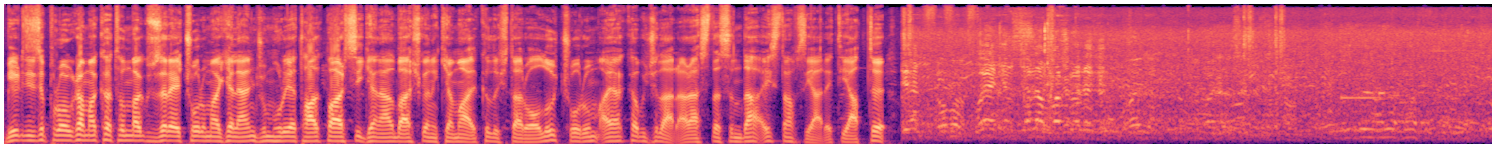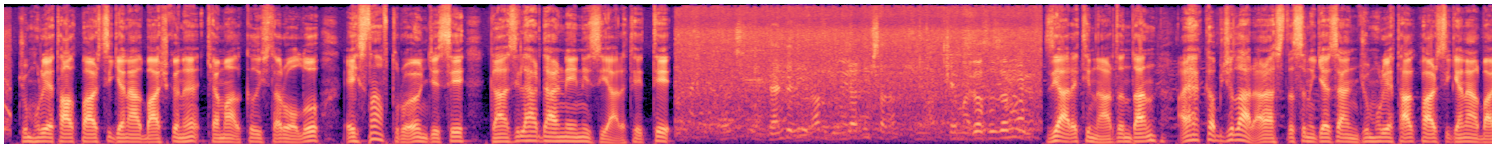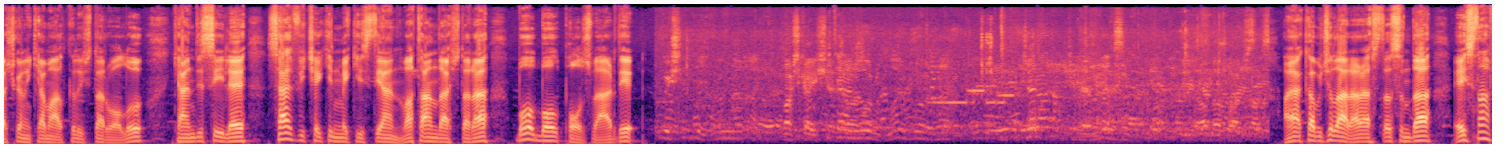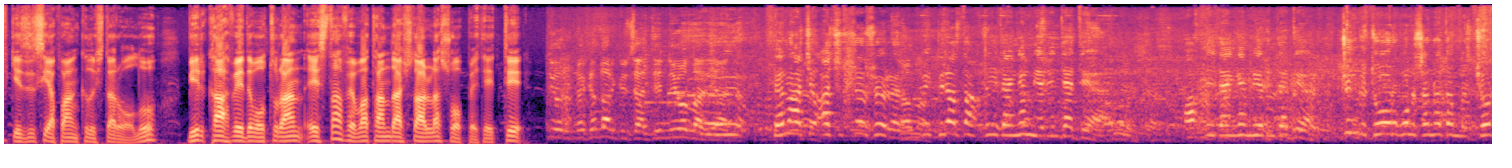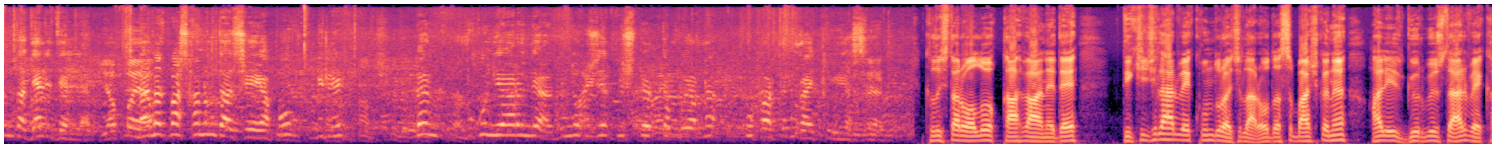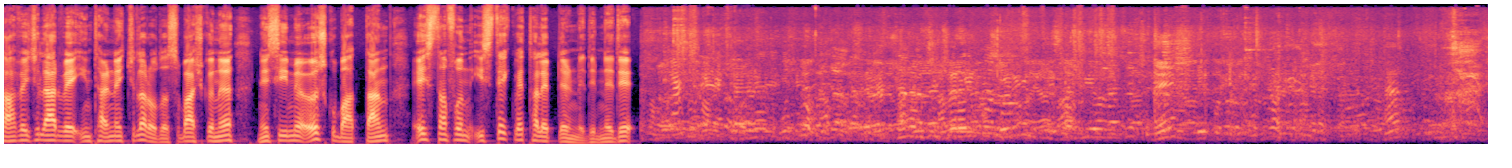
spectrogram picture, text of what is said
Bir dizi programa katılmak üzere Çorum'a gelen Cumhuriyet Halk Partisi Genel Başkanı Kemal Kılıçdaroğlu, Çorum Ayakkabıcılar Arastası'nda esnaf ziyareti yaptı. Cumhuriyet Halk Partisi Genel Başkanı Kemal Kılıçdaroğlu, esnaf turu öncesi Gaziler Derneği'ni ziyaret etti. Ben de değil abi gönderdim sana. Kemal. Ziyaretin ardından ayakkabıcılar arastasını gezen Cumhuriyet Halk Partisi Genel Başkanı Kemal Kılıçdaroğlu, kendisiyle selfie çekilmek isteyen vatandaşlara bol bol poz verdi. Başka. Ayakkabıcılar arastasında esnaf gezisi yapan Kılıçdaroğlu, bir kahvede oturan esnaf ve vatandaşlarla sohbet etti. Güzel dinliyorlar yani. Ben açık açıkça söylerim. Bir- Biraz da akli dengem yerinde diye. Akli dengem yerinde diye. Çünkü doğru konuşan adamız Çorum'da deli derler. Yapma ya. Mehmet Başkanım da şey yapar, bilir. Ben bugün yarın değil, 1974'ten bu yana bu partinin kayıtlı üyesiyim. Kılıçdaroğlu kahvehanede Dikiciler ve Kunduracılar Odası Başkanı Halil Gürbüzler ve Kahveciler ve İnternetçiler Odası Başkanı Nesime Özkubat'tan esnafın istek ve taleplerini dinledi. Ne?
